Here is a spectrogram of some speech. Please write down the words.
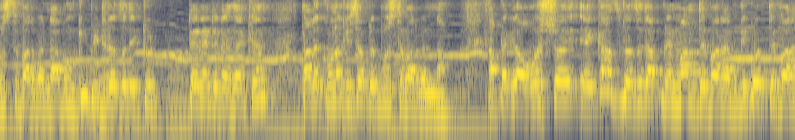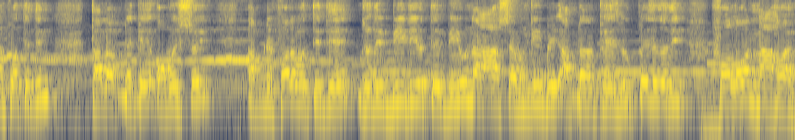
বুঝতে পারবেন না এবং কি ভিডিওটা যদি একটু টেনে টেনে দেখেন, তাহলে কোনো কিছু আপনি বুঝতে পারবেন না। আপনাকে অবশ্যই এই কাজগুলো যদি আপনি মানতে পারেন, আপনি করতে পারেন প্রতিদিন, তাহলে আপনাকে অবশ্যই আপনি পরবর্তীতে যদি ভিডিওতে ভিউ না আসে এবং কি আপনার ফেসবুক পেজে যদি ফলোয়ার না হয়,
